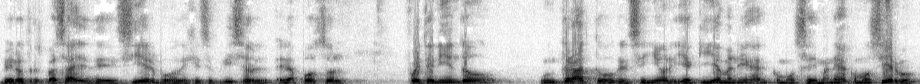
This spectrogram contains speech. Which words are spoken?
ver otros pasajes de siervo de Jesucristo. El, apóstol fue teniendo un trato del Señor y aquí ya maneja como se maneja como siervo.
